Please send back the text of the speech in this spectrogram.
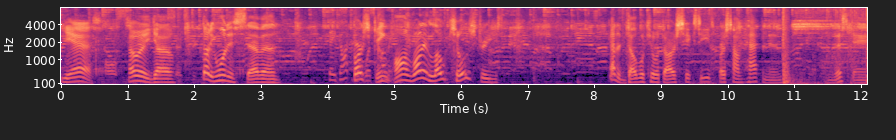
Yes. There we go. 31 is 7. They got what First game coming. on, running low kill streaks. Got a double kill with the R60. It's first time happening in this game.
